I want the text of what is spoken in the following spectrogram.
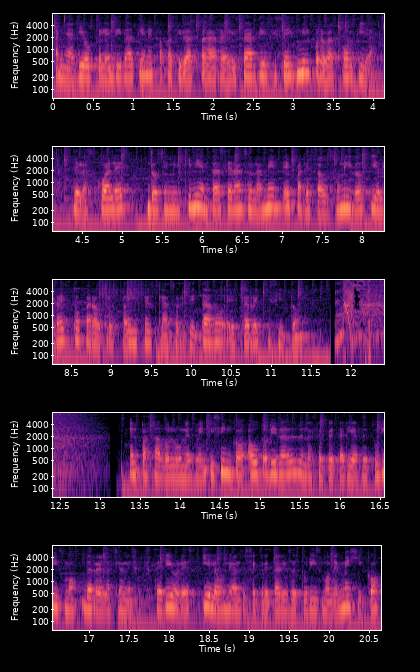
Añadió que la entidad tiene capacidad para realizar 16.000 pruebas por día, de las cuales 12.500 serán solamente para Estados Unidos y el resto para otros países que han solicitado este requisito. El pasado lunes 25, autoridades de las Secretarías de Turismo, de Relaciones Exteriores y la Unión de Secretarios de Turismo de México,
